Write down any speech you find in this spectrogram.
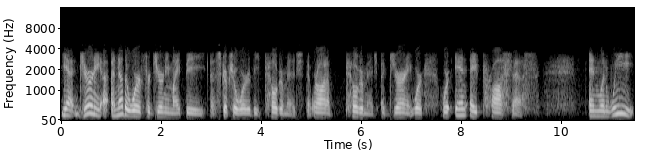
Yeah, journey. Another word for journey might be a scriptural word would be pilgrimage. That we're on a pilgrimage, a journey. We're we're in a process, and when we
